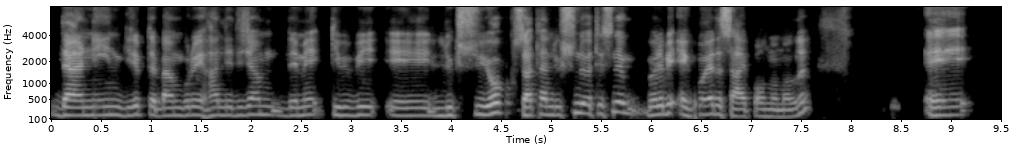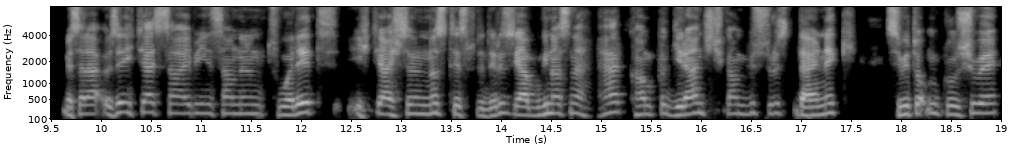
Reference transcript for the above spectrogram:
derneğin girip de ben burayı halledeceğim demek gibi bir e, lüksü yok. Zaten lüksün de ötesinde böyle bir egoya da sahip olmamalı. E, mesela özel ihtiyaç sahibi insanların tuvalet ihtiyaçlarını nasıl tespit ederiz? Ya bugün aslında her kampa giren çıkan bir sürü dernek, sivil toplum kuruluşu ve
